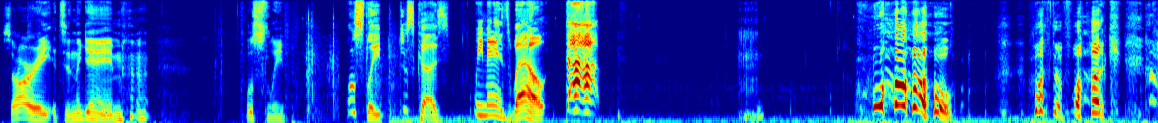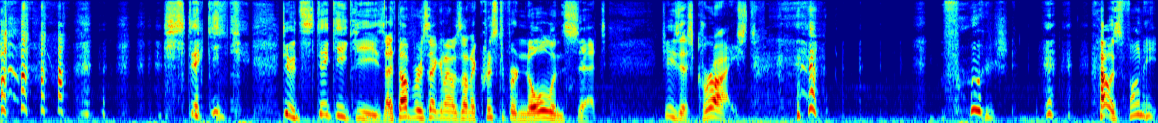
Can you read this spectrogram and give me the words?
Sorry, it's in the game. we'll sleep. We'll sleep, just cuz. We may as well. Ah! Whoa! What the fuck? sticky, dude, sticky keys. I thought for a second I was on a Christopher Nolan set. Jesus Christ. That was funny.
